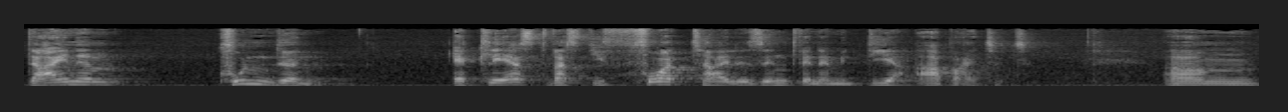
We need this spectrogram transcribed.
deinem Kunden erklärst, was die Vorteile sind, wenn er mit dir arbeitet. Ähm,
